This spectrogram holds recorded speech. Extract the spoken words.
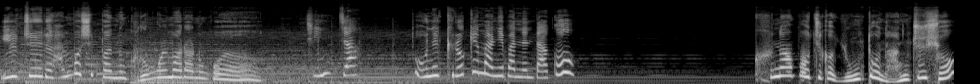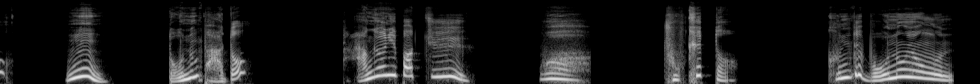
일주일에 한 번씩 받는 그런 걸 말하는 거야. 진짜? 돈을 그렇게 많이 받는다고? 큰아버지가 용돈 안 주셔? 응. 너는 받아? 당연히 받지. 와, 좋겠다. 근데 머노 형은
